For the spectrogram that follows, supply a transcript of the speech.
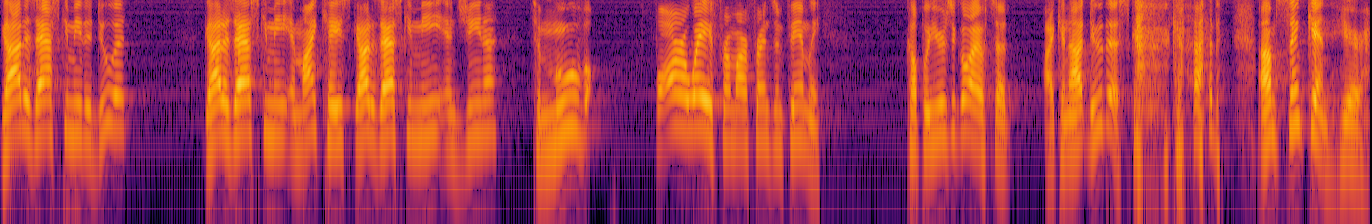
God is asking me to do it. God is asking me, in my case, God is asking me and Gina to move far away from our friends and family. A couple years ago, I said, I cannot do this. God, I'm sinking here.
